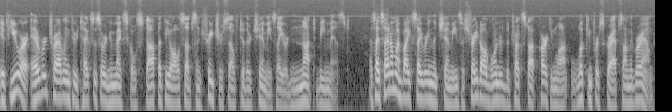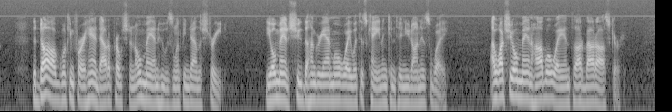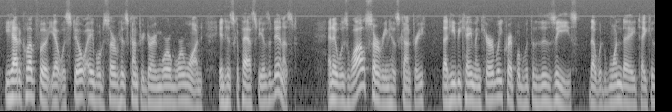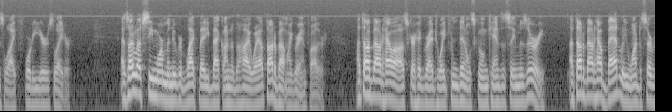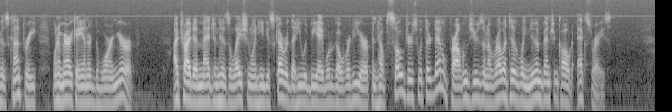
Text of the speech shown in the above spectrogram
If you are ever traveling through Texas or New Mexico, stop at the Allsups and treat yourself to their chimneys. They are not to be missed. As I sat on my bike savoring the chimneys, a stray dog wandered the truck stop parking lot looking for scraps on the ground. The dog, looking for a handout, approached an old man who was limping down the street. The old man shooed the hungry animal away with his cane and continued on his way. I watched the old man hobble away and thought about Oscar. He had a club foot, yet was still able to serve his country during World War I in his capacity as a dentist. And it was while serving his country that he became incurably crippled with the disease that would one day take his life 40 years later. As I left Seymour and maneuvered Black Betty back onto the highway, I thought about my grandfather. I thought about how Oscar had graduated from dental school in Kansas City, Missouri. I thought about how badly he wanted to serve his country when America entered the war in Europe. I tried to imagine his elation when he discovered that he would be able to go over to Europe and help soldiers with their dental problems using a relatively new invention called x-rays.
